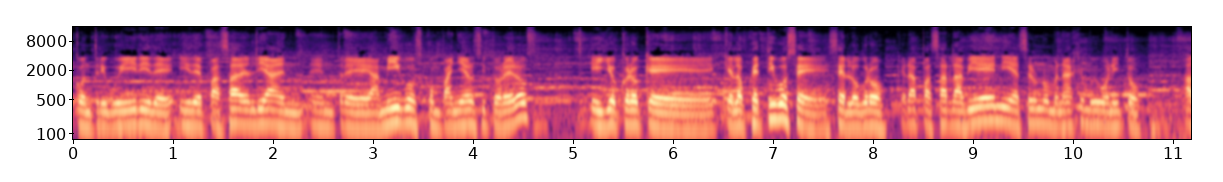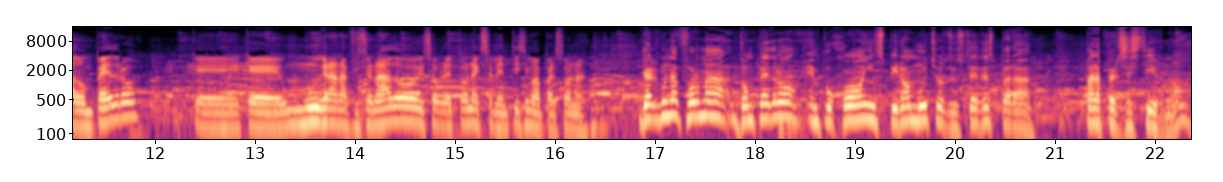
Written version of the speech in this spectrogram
contribuir y de, de, pasar el día entre amigos, compañeros y toreros. Y yo creo que, el objetivo se, se logró, que era pasarla bien y hacer un homenaje muy bonito a don Pedro que, un muy gran aficionado y sobre todo una excelentísima persona. De alguna forma, don Pedro empujó, inspiró a muchos de ustedes para, para persistir, ¿no?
